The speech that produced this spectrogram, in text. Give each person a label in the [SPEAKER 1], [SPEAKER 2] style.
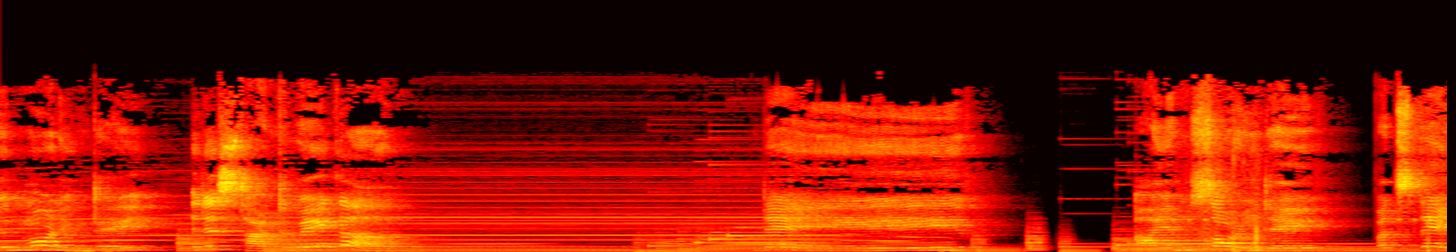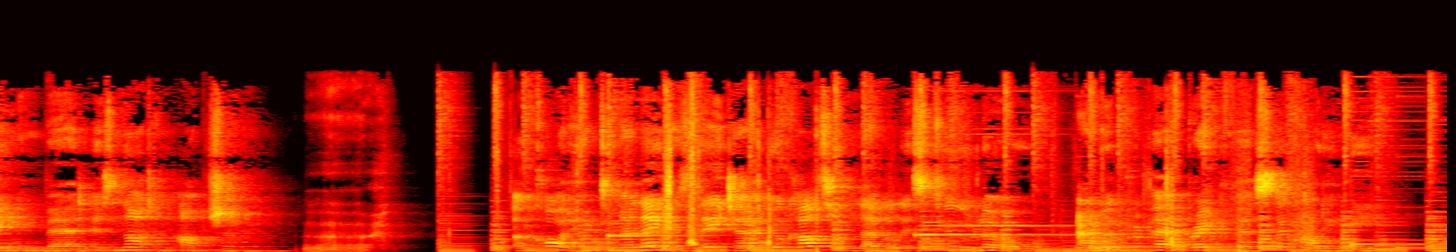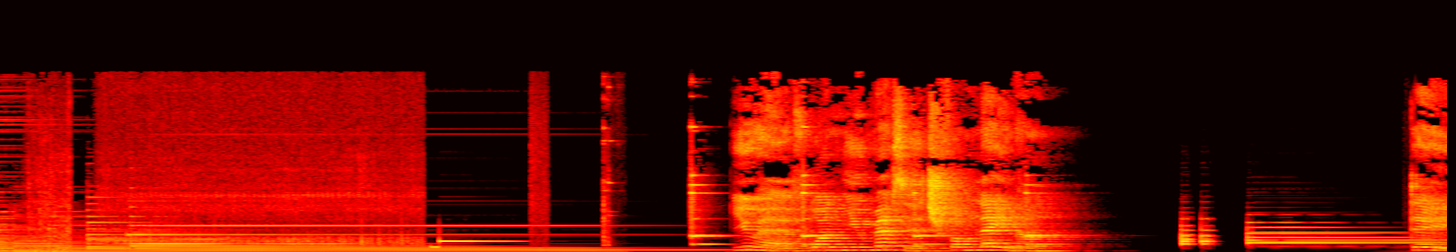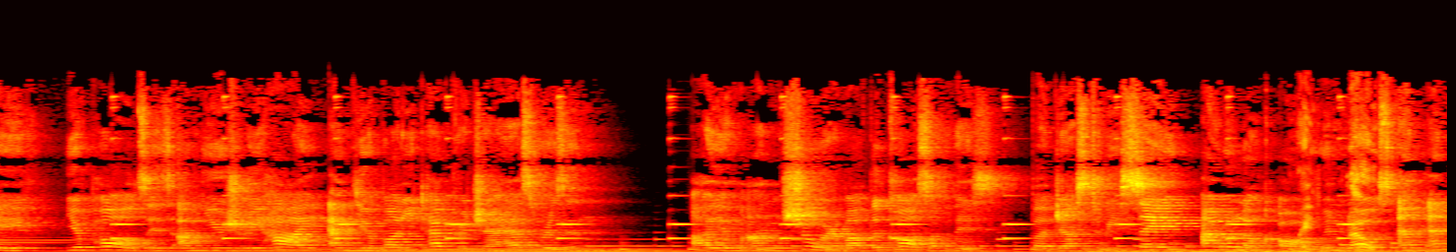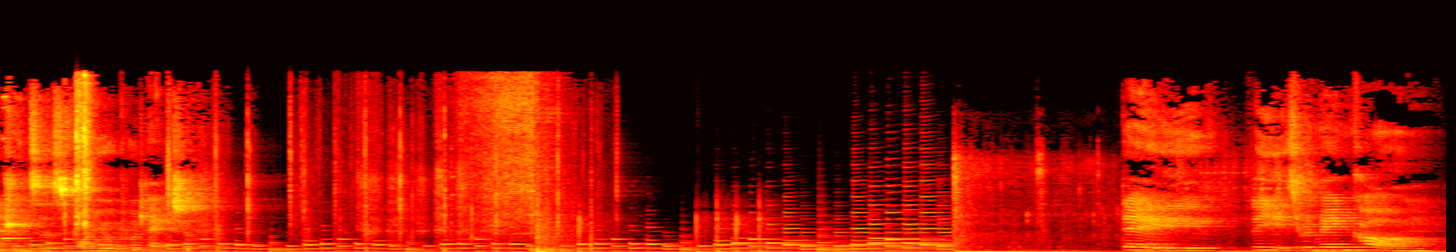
[SPEAKER 1] Good morning, Dave. It is time to wake up. Dave. I am sorry, Dave, but staying in bed is not an option.
[SPEAKER 2] Uh,
[SPEAKER 1] According to Melena's data, your calcium one new message from Lena. Dave, your pulse is unusually high and your body temperature has risen. I am unsure about the cause of this, but just to be safe, I will lock all
[SPEAKER 2] Wait, no.
[SPEAKER 1] windows and entrances for your protection. Dave, please remain calm.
